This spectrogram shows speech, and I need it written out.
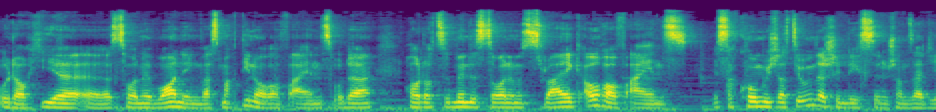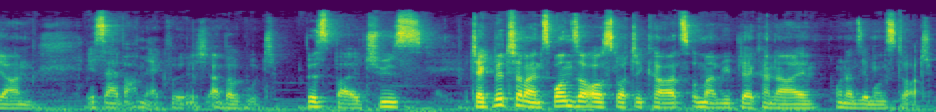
Oder auch hier äh, Solemn Warning, was macht die noch auf 1? Oder haut doch zumindest Solemn Strike auch auf 1. Ist doch komisch, dass die unterschiedlich sind schon seit Jahren. Ist einfach merkwürdig, aber gut. Bis bald. Tschüss Check bitte meinen Sponsor aus, Lottie Cards und meinen Replay-Kanal und dann sehen wir uns dort.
